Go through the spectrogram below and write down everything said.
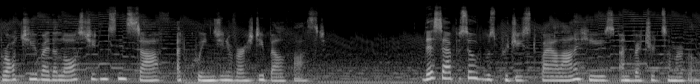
brought to you by the law students and staff at Queen's University Belfast. This episode was produced by Alana Hughes and Richard Somerville.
